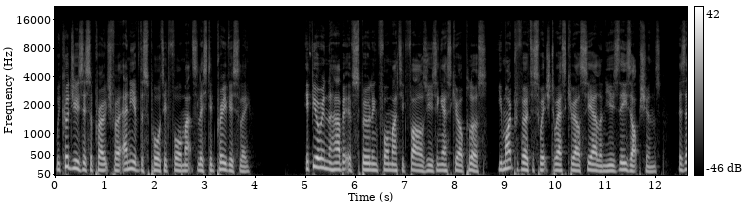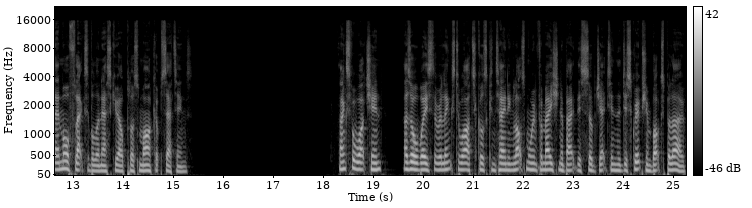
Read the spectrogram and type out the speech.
We could use this approach for any of the supported formats listed previously. If you're in the habit of spooling formatted files using SQL+, you might prefer to switch to SQLCL and use these options, as they're more flexible than SQL Plus markup settings. Thanks for watching. As always, there are links to articles containing lots more information about this subject in the description box below.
